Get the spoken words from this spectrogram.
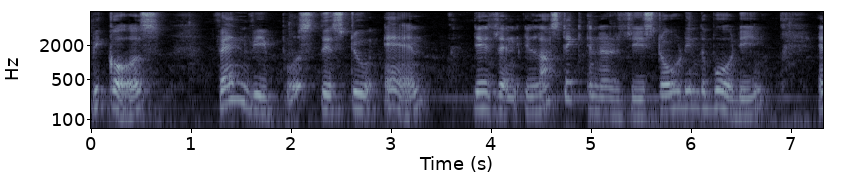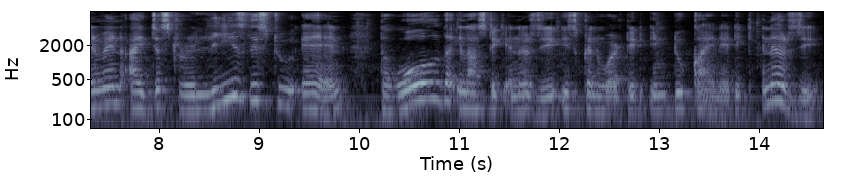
Because when we push this two n there's an elastic energy stored in the body and when I just release this to n the whole the elastic energy is converted into kinetic energy.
